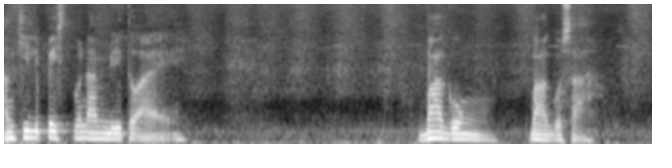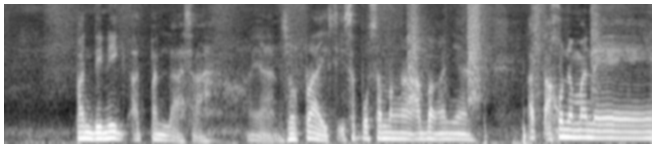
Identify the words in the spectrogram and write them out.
ang chili paste po namin dito ay bagong bago sa pandinig at panlasa. Ayan, surprise. Isa po sa mga abangan yan. At ako naman eh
